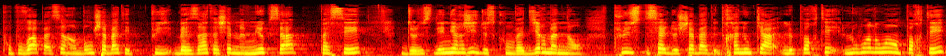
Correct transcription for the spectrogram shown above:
pour pouvoir passer un bon Shabbat et plus, Bezrat Hashem, même mieux que ça, passer de l'énergie de ce qu'on va dire maintenant, plus celle de Shabbat, de Hanouka, le porter loin, loin emporter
